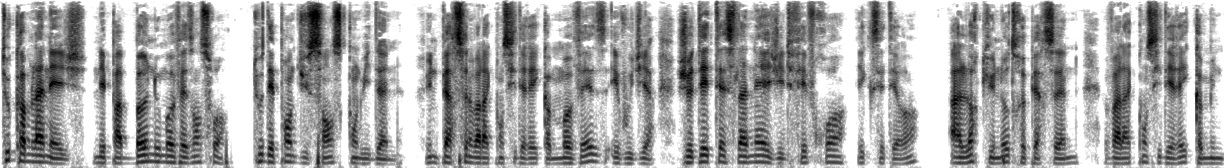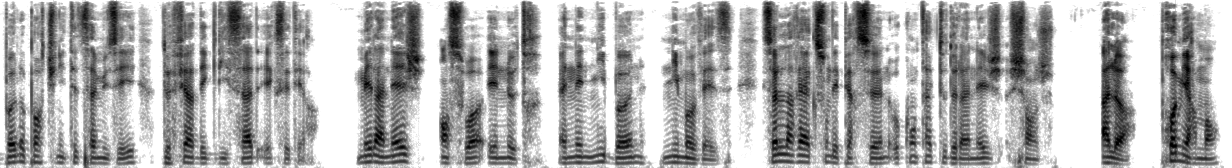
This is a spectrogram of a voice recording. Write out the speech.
Tout comme la neige n'est pas bonne ou mauvaise en soi. Tout dépend du sens qu'on lui donne. Une personne va la considérer comme mauvaise et vous dire je déteste la neige, il fait froid, etc alors qu'une autre personne va la considérer comme une bonne opportunité de s'amuser, de faire des glissades, etc. Mais la neige, en soi, est neutre. Elle n'est ni bonne ni mauvaise. Seule la réaction des personnes au contact de la neige change. Alors, premièrement,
